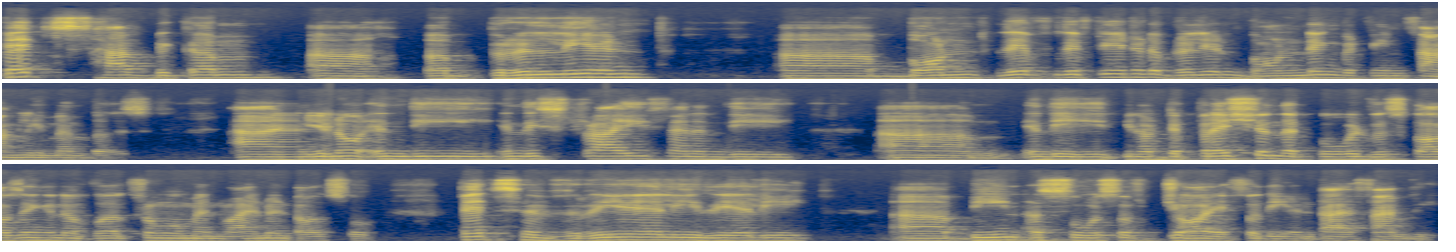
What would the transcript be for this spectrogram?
pets have become uh, a brilliant uh, bond. They've they've created a brilliant bonding between family members, and you know in the in the strife and in the um, in the you know depression that COVID was causing in a work from home environment also, pets have really really uh, been a source of joy for the entire family.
